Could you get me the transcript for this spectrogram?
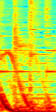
you.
